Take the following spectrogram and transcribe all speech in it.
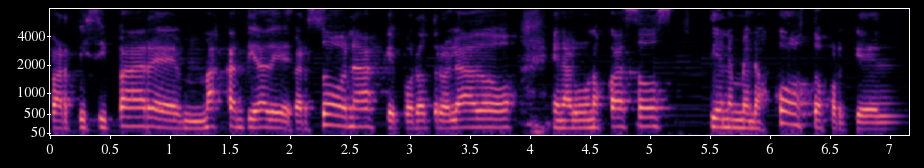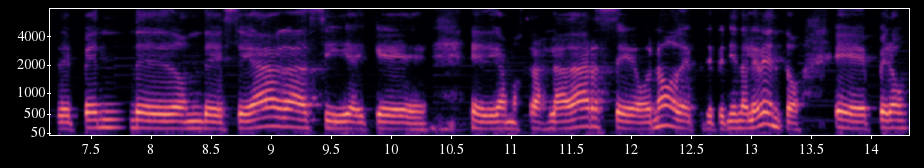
participar más cantidad de personas, que por otro lado, en algunos casos, tienen menos costos porque depende de dónde se haga, si hay que, eh, digamos, trasladarse o no, dependiendo del evento. Eh, pero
